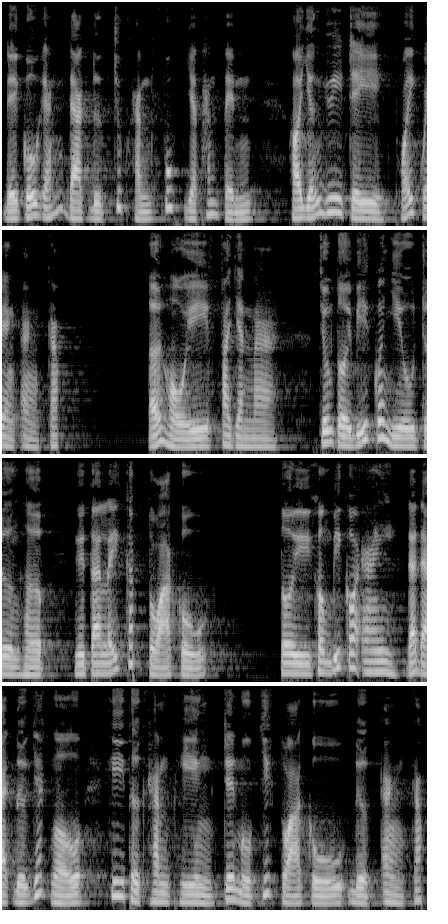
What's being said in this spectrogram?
để cố gắng đạt được chút hạnh phúc và thanh tịnh, họ vẫn duy trì thói quen ăn cắp. Ở hội Phayana, chúng tôi biết có nhiều trường hợp người ta lấy cắp tọa cụ. Tôi không biết có ai đã đạt được giác ngộ khi thực hành thiền trên một chiếc tọa cụ được ăn cắp.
